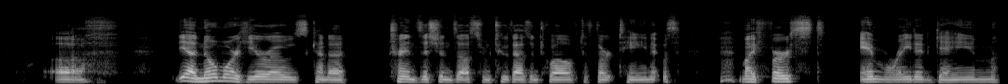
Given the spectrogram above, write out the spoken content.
Ugh. yeah, No More Heroes kind of transitions us from 2012 to 13. It was my first M rated game.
